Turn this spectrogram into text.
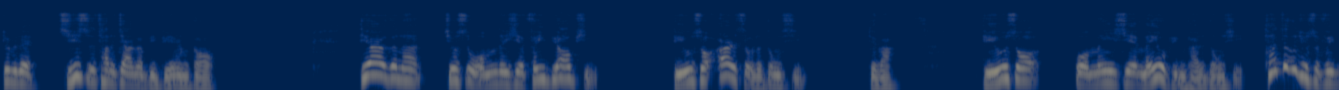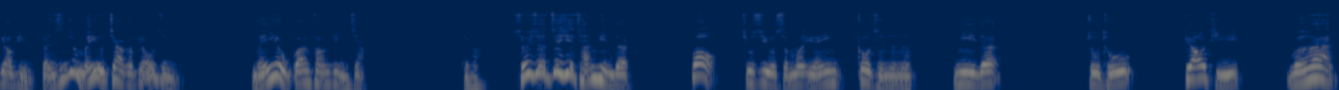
对不对？其实他的价格比别人高。第二个呢，就是我们的一些非标品，比如说二手的东西。对吧？比如说我们一些没有品牌的东西，它这个就是非标品，本身就没有价格标准的，没有官方定价，对吧？所以说这些产品的爆就是由什么原因构成的呢？你的主图、标题、文案、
